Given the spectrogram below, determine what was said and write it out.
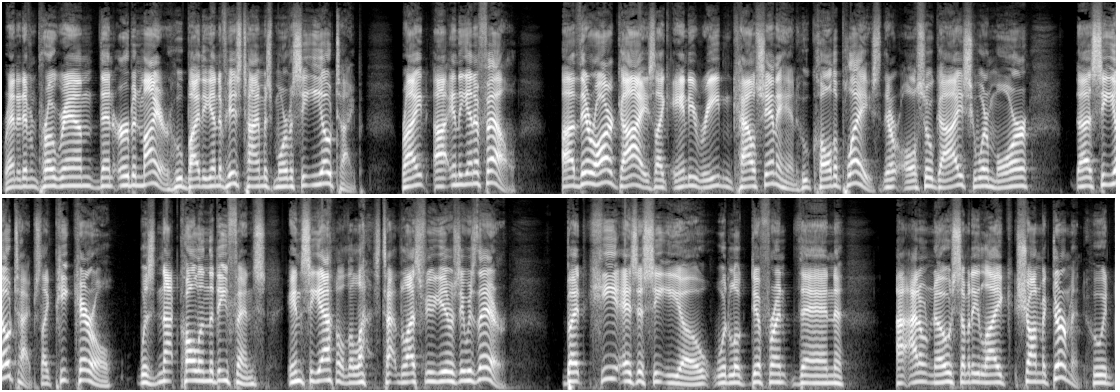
ran a different program than Urban Meyer, who by the end of his time was more of a CEO type, right? Uh, in the NFL, uh, there are guys like Andy Reid and Kyle Shanahan who call the plays. There are also guys who are more uh, CEO types, like Pete Carroll was not calling the defense in Seattle the last time, the last few years he was there. But he, as a CEO, would look different than, I don't know, somebody like Sean McDermott, who had,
